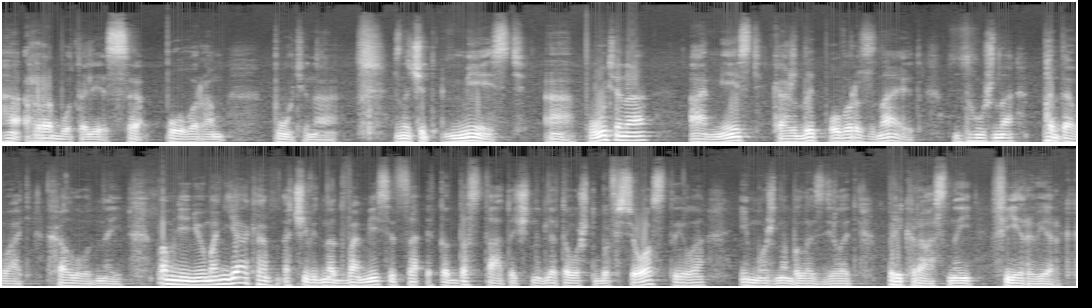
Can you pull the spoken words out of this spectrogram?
а, работали с поваром Путина. Значит, месть а, Путина, а месть каждый повар знает. Нужно подавать холодной. По мнению маньяка, очевидно, два месяца это достаточно для того, чтобы все остыло и можно было сделать прекрасный фейерверк.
